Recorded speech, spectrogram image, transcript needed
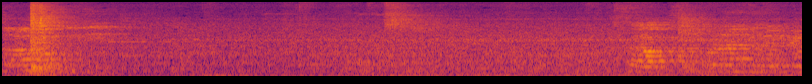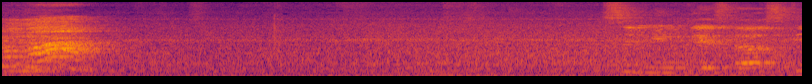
సాక్స్ ఇది. సాక్స్ కూడా అందులో పెట్టు. Does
